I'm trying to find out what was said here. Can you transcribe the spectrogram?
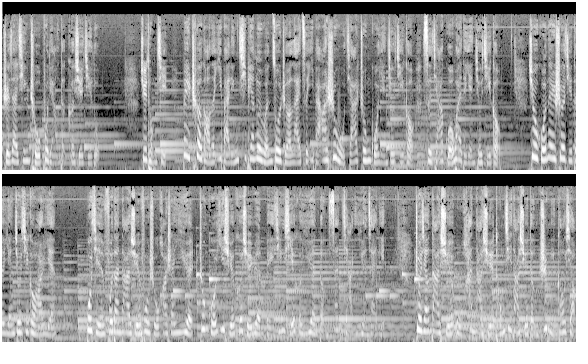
旨在清除不良的科学记录。据统计，被撤稿的一百零七篇论文作者来自一百二十五家中国研究机构、四家国外的研究机构。就国内涉及的研究机构而言，不仅复旦大学附属华山医院、中国医学科学院、北京协和医院等三家医院在列，浙江大学、武汉大学、同济大学等知名高校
